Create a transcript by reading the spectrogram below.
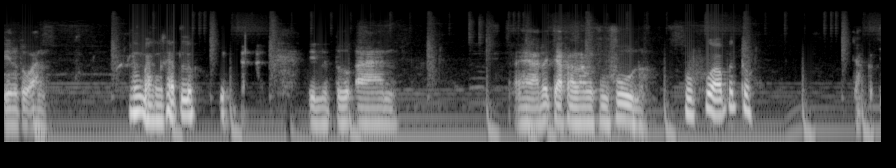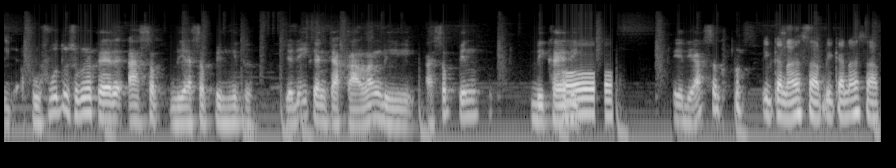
Tinutuan. Bangsat lu. Tinutuan. Eh, ada cakalang fufu loh. Fufu apa tuh? Cak- Fufu tuh sebenarnya kayak asap diasepin gitu. Jadi ikan cakalang diasepin di kayak Oh, di, ya diasep. ikan asap, ikan asap.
